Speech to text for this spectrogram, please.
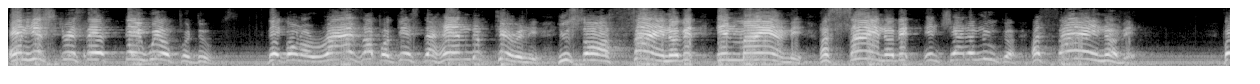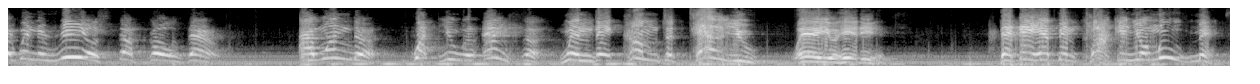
and history says they will produce, they're going to rise up against the hand of tyranny. You saw a sign of it in Miami, a sign of it in Chattanooga, a sign of it. But when the real stuff goes down, I wonder what you will answer when they come to tell you where your head is. That they have been clocking your movements.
